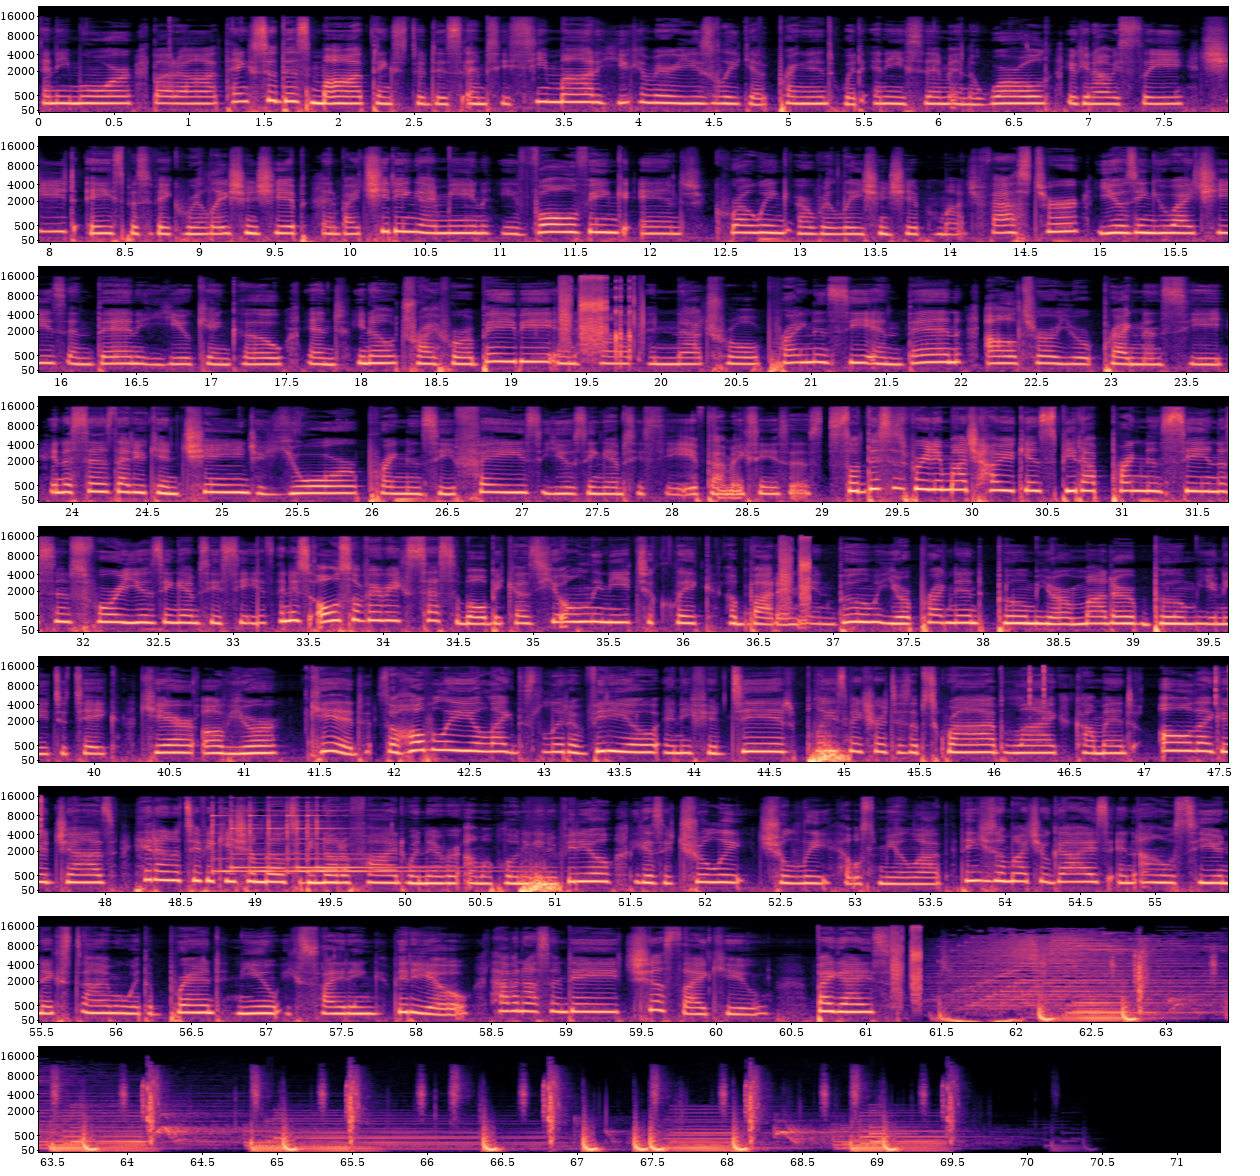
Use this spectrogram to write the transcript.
anymore. But uh, thanks to this mod, thanks to this MCC mod, you can very easily get pregnant with any sim in the world. You can obviously cheat a specific relationship, and by cheating, I mean evolving and growing a relationship much faster using UI cheats, and then you can go and you know try for a baby and have a natural pregnancy, and then alter your pregnancy in the sense that you can change your pregnancy phase using MCC, if that makes any sense. So this is pretty much how you can speed up pregnancy in The Sims 4 using MCC, and it's also very accessible because you only need to click a button and boom, you're pregnant, boom, you're a mother, boom, you need to take care of your kid. So hopefully you liked this little video and if you did, please make sure to subscribe, like, comment, all that good jazz. Hit a notification bell to be notified whenever I'm uploading a new video because it truly, truly helps me a lot. Thank you so much you guys and I will see you next time with a brand new exciting video. Have an awesome day just like you. Bye guys!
